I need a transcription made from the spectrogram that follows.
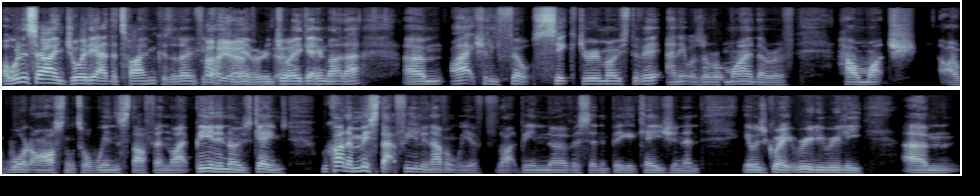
I wouldn't say I enjoyed it at the time because I don't think Oh, you can yeah, ever enjoy yeah. a game like that. Um, I actually felt sick during most of it, and it was a reminder of how much I want Arsenal to win stuff. And like being in those games, we kind of missed that feeling, haven't we, of like being nervous in a big occasion. And it was great. Really, really um,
